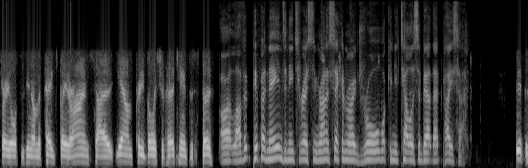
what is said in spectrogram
three horses in on the pegs beat her home. So yeah, I'm pretty bullish of her chances too. I love it. Pippa Nean's an interesting runner, second row draw. What can you tell us about that pacer? bit the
